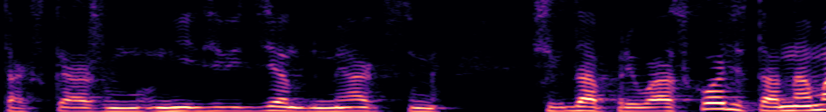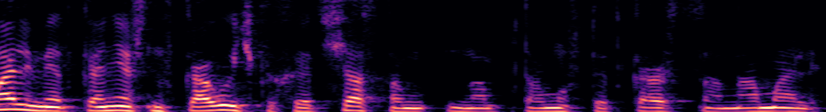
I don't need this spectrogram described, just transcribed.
так скажем, недивидендными акциями всегда превосходят. Аномалиями это, конечно, в кавычках. Это сейчас там, потому что это кажется аномалией.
